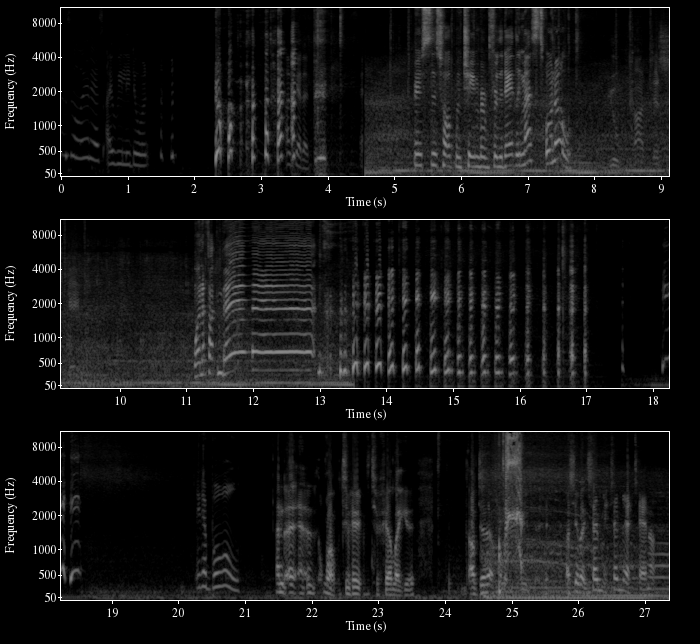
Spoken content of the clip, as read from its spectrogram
That's hilarious. I really don't. I'm kidding. Here's to the top of chamber for the deadly mist. Oh no! You can't escape. Wanna fucking bet? Need a bowl. And, uh, uh, well, to be, to feel like you, I'll do that for like. two- I say like send me send me a tenner. Oh,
